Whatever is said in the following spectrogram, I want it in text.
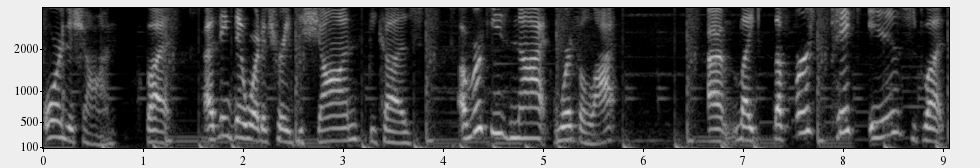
or Deshaun. But I think they were to trade Deshaun because a rookie's not worth a lot. Um, like the first pick is, but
